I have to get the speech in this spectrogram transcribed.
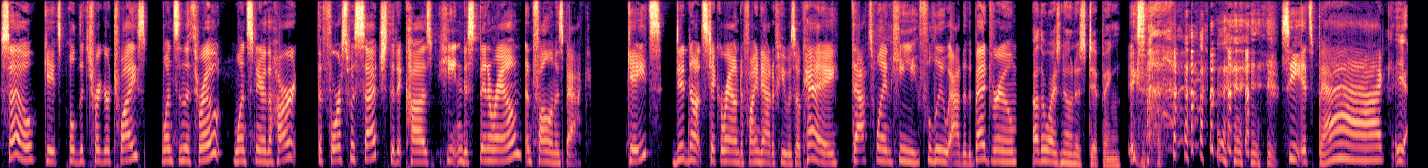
So Gates pulled the trigger twice, once in the throat, once near the heart. The force was such that it caused Heaton to spin around and fall on his back. Gates did not stick around to find out if he was okay. That's when he flew out of the bedroom. Otherwise known as dipping. See, it's back. Yeah.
